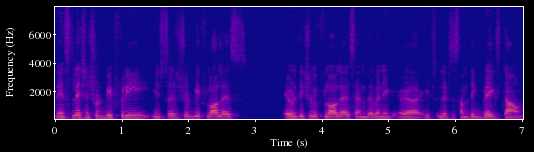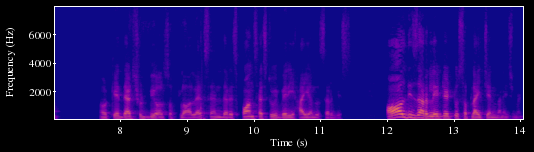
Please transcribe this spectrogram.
the installation should be free, installation should be flawless, everything should be flawless. And when it, uh, if let's say something breaks down, okay, that should be also flawless. And the response has to be very high on the service. All these are related to supply chain management.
